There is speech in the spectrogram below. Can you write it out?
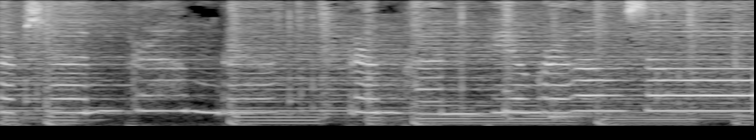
กับฉันร่ำรักรำพันเพียงเราสอง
